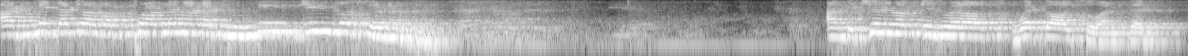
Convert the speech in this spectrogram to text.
Admit that you have a problem and that you need Jesus to you. And the children of Israel wept also and said,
